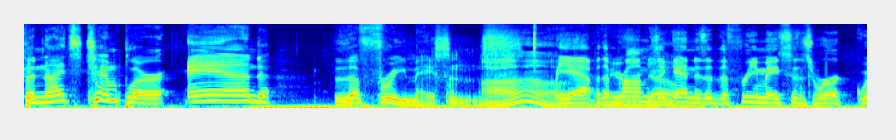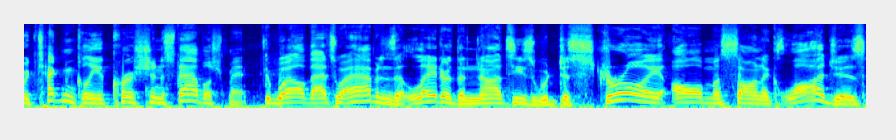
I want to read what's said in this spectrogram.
the Knights Templar, and the Freemasons. Oh, Yeah, but the here we problem is again is that the Freemasons were were technically a Christian establishment. Well, that's what happens. That later the Nazis would destroy all Masonic lodges,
